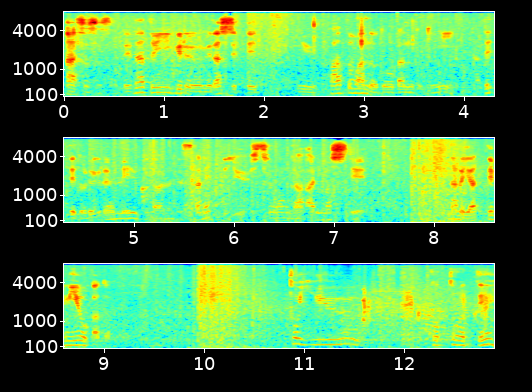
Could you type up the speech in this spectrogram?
あ、そうそうそう。デザートイーグルを目指してっていうパート1の動画の時に、盾ってどれぐらいの威力があるんですかねっていう質問がありまして、ならやってみようかと。ということで、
